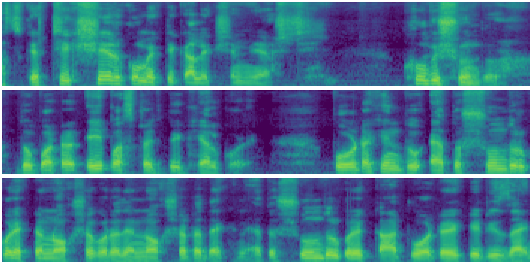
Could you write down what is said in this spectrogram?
আজকে ঠিক সেরকম একটি কালেকশন নিয়ে আসছি। খুবই সুন্দর। দোপাটার এই পাশটা যদি খেয়াল করেন। পুরোটা কিন্তু এত সুন্দর করে একটা নকশা করা যায় নকশাটা দেখেন, এত সুন্দর করে কাটওয়ার্টের একটি ডিজাইন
